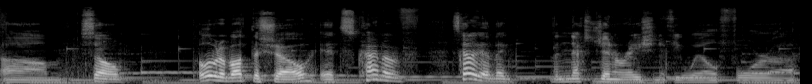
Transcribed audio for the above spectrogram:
Um, so, a little bit about the show. It's kind of it's kind of like the next generation, if you will, for uh,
